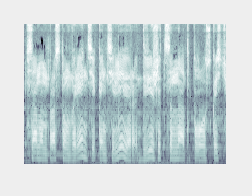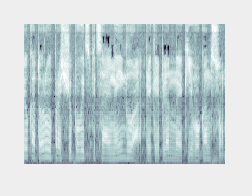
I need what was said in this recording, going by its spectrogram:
В самом простом варианте кантилевер движется над плоскостью, которую прощупывает специальная игла, прикрепленная к его концу.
